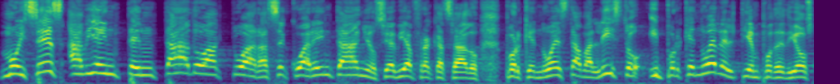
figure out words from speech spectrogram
Moisés había intentado actuar hace 40 años y había fracasado porque no estaba listo y porque no era el tiempo de Dios.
